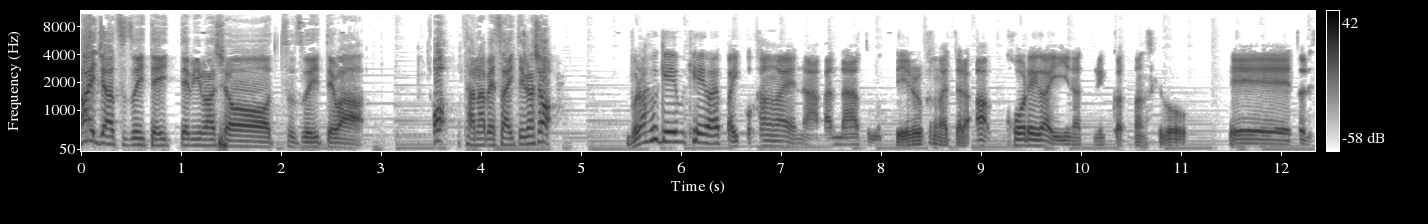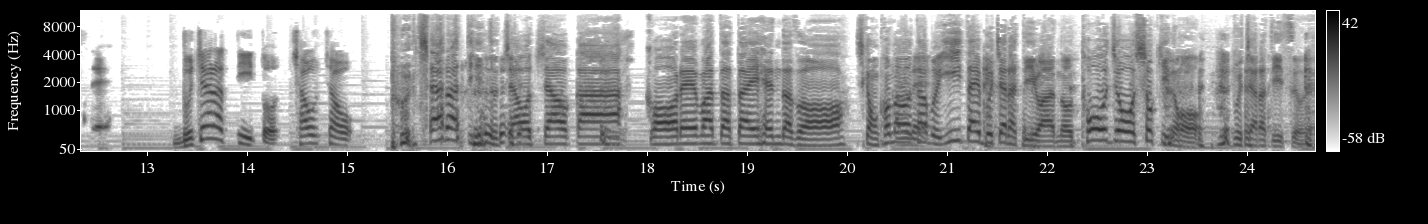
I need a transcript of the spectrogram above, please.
はい、じゃあ続いて行ってみましょう。続いては、お、田辺さん行ってみましょブラフゲーム系はやっぱ一個考えなあかんなと思っていろいろ考えたら、あ、これがいいなっての一個あったんですけど、えーっとですね、ブチャラティとチャオチャオ。う。ブチャラティとチャオチャオか。これまた大変だぞ。しかもこのね多分言いたいブチャラティはあの、登場初期のブチャラティですよね。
